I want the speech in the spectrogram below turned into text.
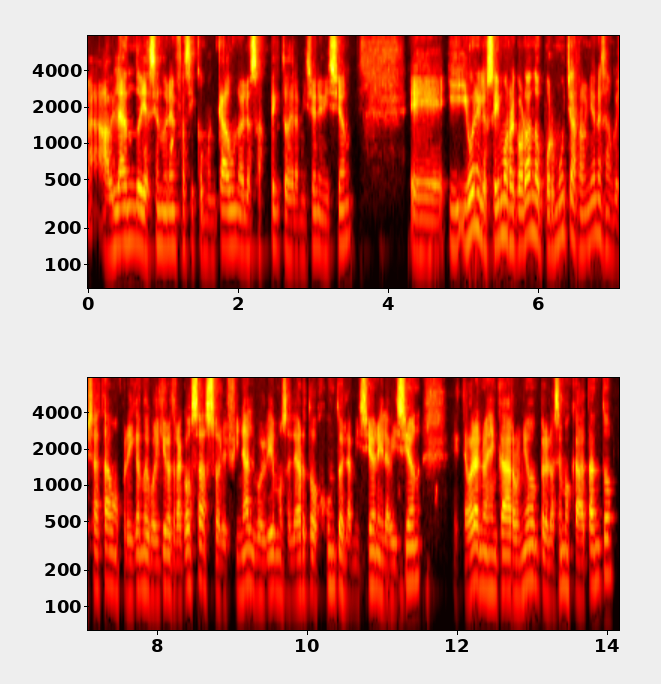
hablando y haciendo un énfasis como en cada uno de los aspectos de la misión y visión. Eh, y, bueno, y lo seguimos recordando por muchas reuniones, aunque ya estábamos predicando de cualquier otra cosa. Sobre el final volvíamos a leer todos juntos la misión y la visión. Este, ahora no es en cada reunión, pero lo hacemos cada tanto.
